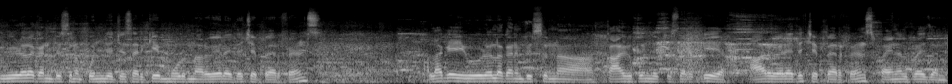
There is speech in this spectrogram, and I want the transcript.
ఈ వీడియోలో కనిపిస్తున్న పుంజు వచ్చేసరికి మూడున్నర వేలు అయితే చెప్పారు ఫ్రెండ్స్ అలాగే ఈ వీడియోలో కనిపిస్తున్న కాకి వచ్చేసరికి ఆరు వేలు అయితే చెప్పారు ఫ్రెండ్స్ ఫైనల్ ప్రైజ్ అంట.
